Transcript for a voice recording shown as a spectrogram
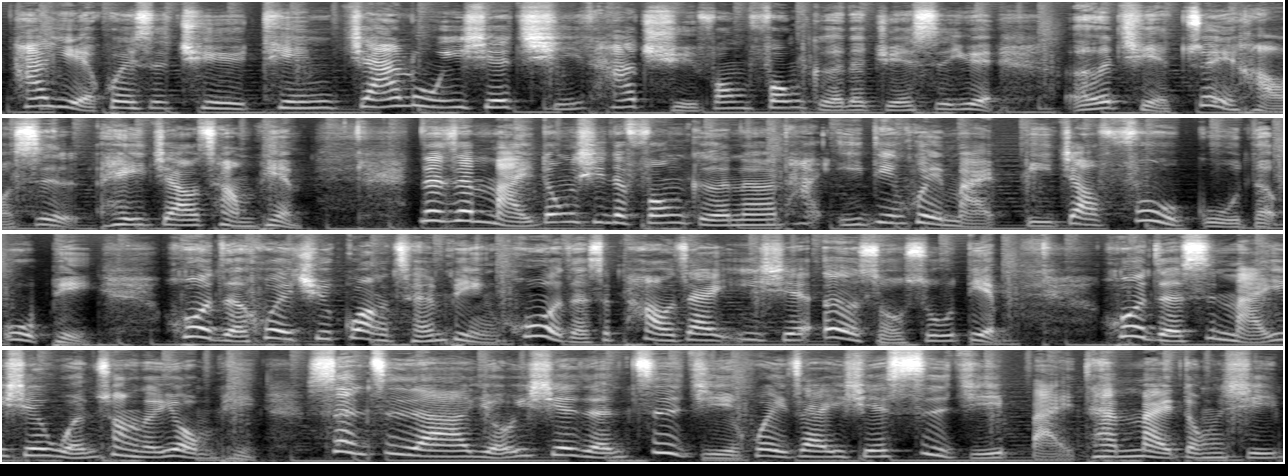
他也会是去听加入一些其他曲风风格的爵士乐，而且最好是黑胶唱片。那在买东西的风格呢，他一定会买比较复古的物品，或者会去逛成品，或者是泡在一些二手书店。或者是买一些文创的用品，甚至啊，有一些人自己会在一些市集摆摊卖东西。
